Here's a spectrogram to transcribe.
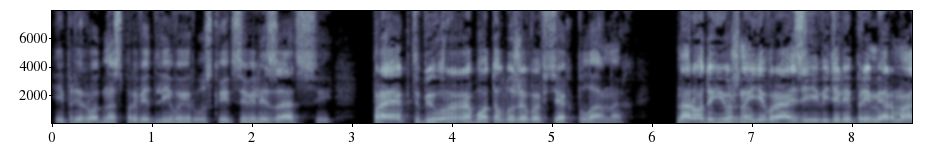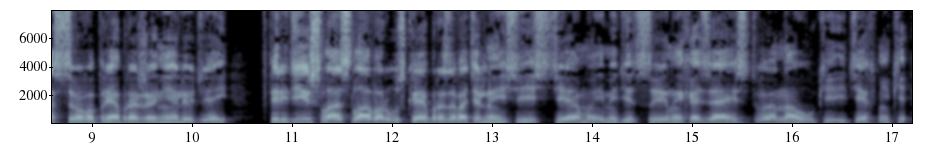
и природно справедливой русской цивилизации. Проект Бюр работал уже во всех планах. Народы Южной Евразии видели пример массового преображения людей – Впереди шла слава русской образовательной системы, медицины, хозяйства, науки и техники.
